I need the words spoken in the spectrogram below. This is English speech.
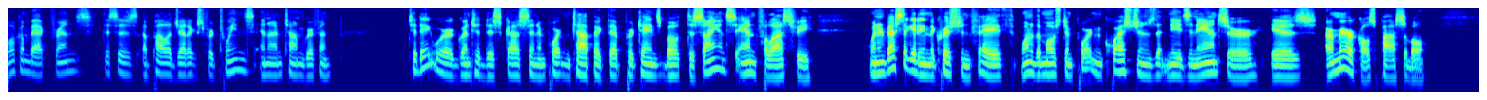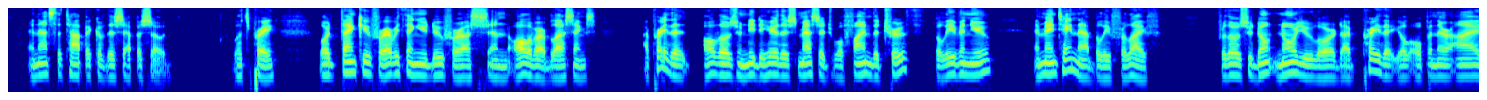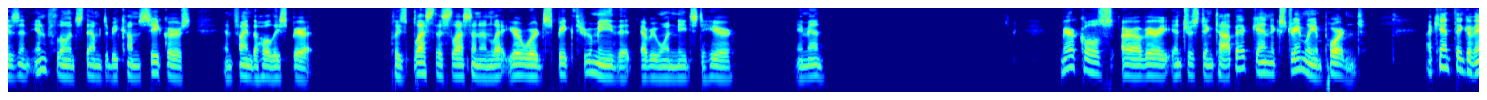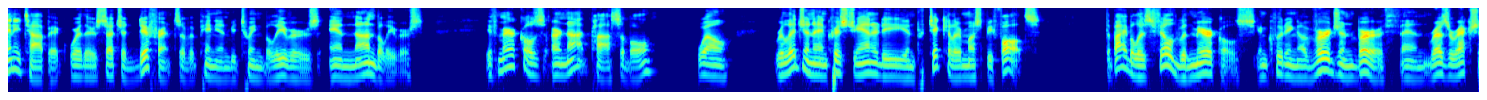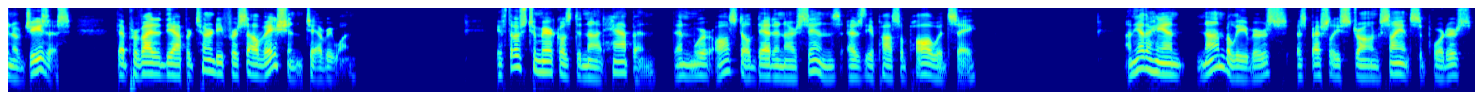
Welcome back, friends. This is Apologetics for Tweens, and I'm Tom Griffin. Today, we're going to discuss an important topic that pertains both to science and philosophy. When investigating the Christian faith, one of the most important questions that needs an answer is Are miracles possible? And that's the topic of this episode. Let's pray. Lord, thank you for everything you do for us and all of our blessings. I pray that all those who need to hear this message will find the truth, believe in you, and maintain that belief for life. For those who don't know you, Lord, I pray that you'll open their eyes and influence them to become seekers and find the Holy Spirit. Please bless this lesson and let your word speak through me that everyone needs to hear. Amen. Miracles are a very interesting topic and extremely important. I can't think of any topic where there's such a difference of opinion between believers and non believers. If miracles are not possible, well, religion and Christianity in particular must be false. The Bible is filled with miracles, including a virgin birth and resurrection of Jesus, that provided the opportunity for salvation to everyone. If those two miracles did not happen, then we're all still dead in our sins, as the Apostle Paul would say. On the other hand, non believers, especially strong science supporters,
